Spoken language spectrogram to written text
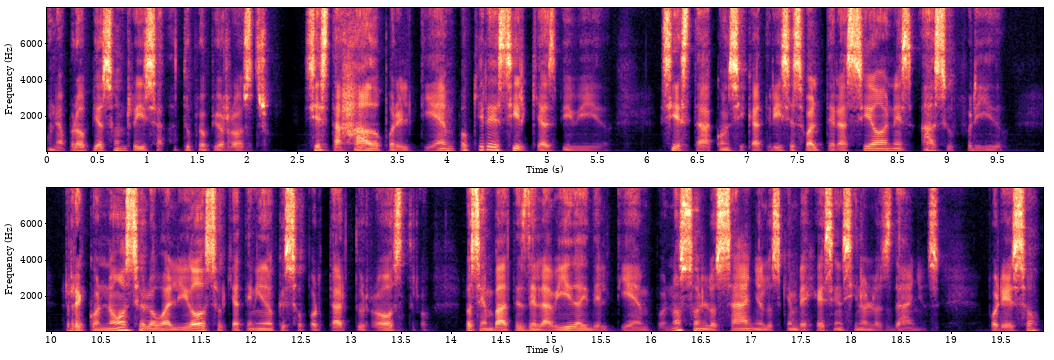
una propia sonrisa a tu propio rostro. Si está ajado por el tiempo, quiere decir que has vivido. Si está con cicatrices o alteraciones, has sufrido. Reconoce lo valioso que ha tenido que soportar tu rostro, los embates de la vida y del tiempo. No son los años los que envejecen, sino los daños. Por eso,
